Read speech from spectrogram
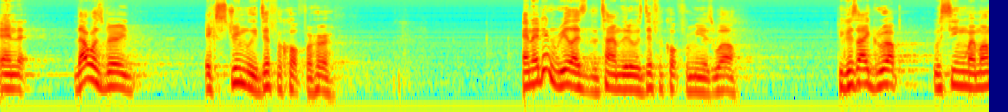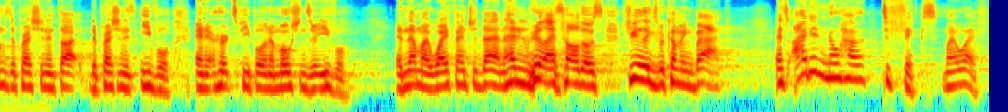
And that was very extremely difficult for her. And I didn't realize at the time that it was difficult for me as well. Because I grew up with seeing my mom's depression and thought depression is evil and it hurts people and emotions are evil. And then my wife entered that and I didn't realize all those feelings were coming back. And so I didn't know how to fix my wife.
